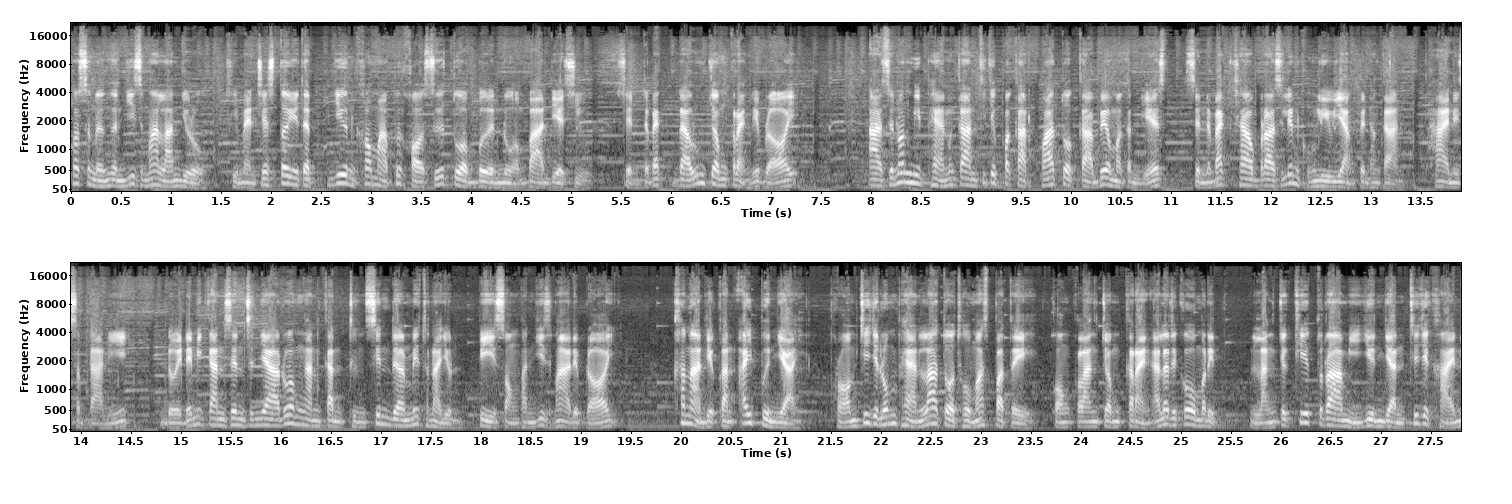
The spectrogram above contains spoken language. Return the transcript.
ข้อเสนอเงิน 25 ล้านยูโร ที่แมนเชสเตอร์ยูไนเต็ดยื่นเข้ามาเพื่อขอซื้อตัวเบอร์หนัวมบาเดียชิวเซนเตอร์แบ็กดาวรุ่งจอมแกร่งเรียบร้อย อาร์เซนอลมีแผนการที่จะประกาศคว้าตัวกาเบรียลมากันเยสเซนเตอร์แบ็กชาวบราซิเลียนของลิวอย่างเป็นทางการ ภายในสัปดาห์นี้ โดยได้มีการเซ็นสัญญาร่วมงานกันถึงสิ้นเดือนมิถุนายนปี 2025 เรียบร้อย ขณะเดียวกันไอ้ปืนใหญ่ พร้อมที่จะล้มแผนล่าตัวโทมัสปาเต้กองกลางจอมแกร่งแอตเลติโกมาริด หลังจากที่ตราหมียืนยันที่จะขายใน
